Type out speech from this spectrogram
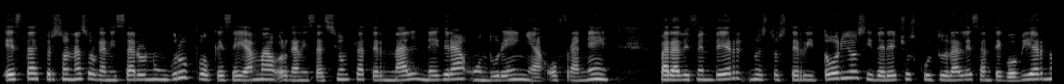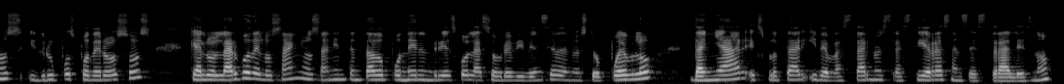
estas personas organizaron un grupo que se llama Organización Fraternal Negra Hondureña o FRANE para defender nuestros territorios y derechos culturales ante gobiernos y grupos poderosos que a lo largo de los años han intentado poner en riesgo la sobrevivencia de nuestro pueblo, dañar, explotar y devastar nuestras tierras ancestrales, ¿no?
